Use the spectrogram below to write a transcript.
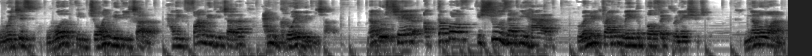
which is worth enjoying with each other, having fun with each other, and growing with each other. Now, I'm going to share a couple of issues that we have when we try to make the perfect relationship. Number one,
